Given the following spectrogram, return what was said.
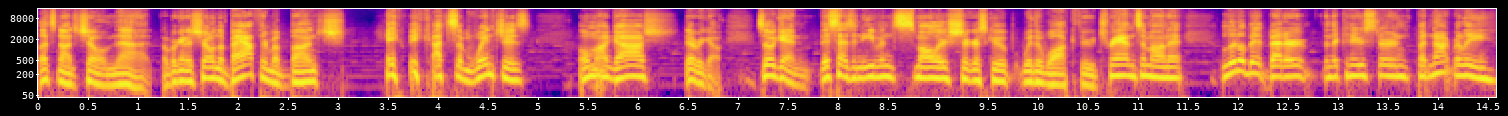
let's not show them that. But we're going to show them the bathroom a bunch. Hey, we got some winches. Oh my gosh. There we go. So again, this has an even smaller sugar scoop with a walk-through transom on it. A little bit better than the canoe stern, but not really,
